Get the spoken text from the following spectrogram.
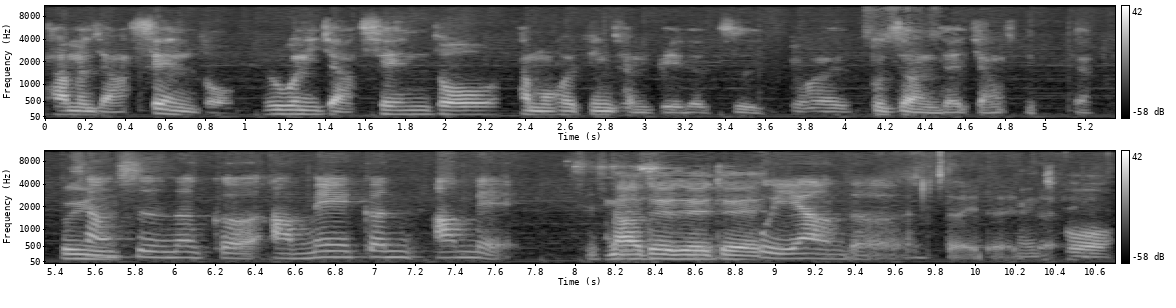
他们讲 sendo，如果你讲 sendo，他们会听成别的字，就会不知道你在讲什么这样。所以像是那个阿妹跟阿美，其实啊对对对不一样的，对对对，没错，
